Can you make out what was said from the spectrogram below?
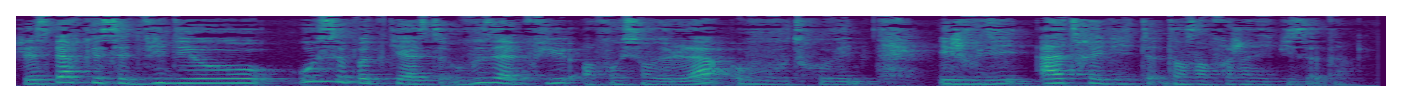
J'espère que cette vidéo ou ce podcast vous a plu en fonction de là où vous vous trouvez. Et je vous dis à très vite dans un prochain épisode.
